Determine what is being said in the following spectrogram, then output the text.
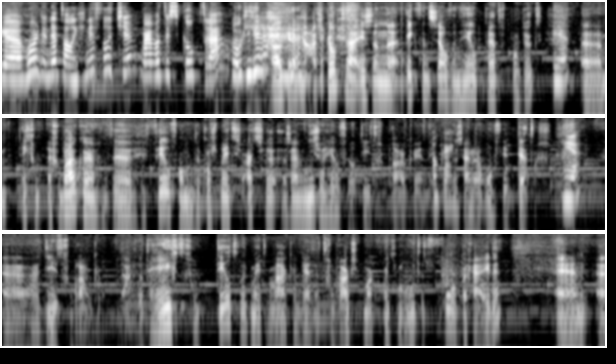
eh, hoorde net al een gniffeltje, maar wat is Sculptra, Rogier? Oké, nou, Sculptra is een, eh, ik vind het zelf een heel prettig product. Ja. Ehm, ik ge- er de, veel van de cosmetische artsen, er zijn er niet zo heel veel die het gebruiken. En ik- Oké. Er zijn er ongeveer 30 Ja. eh, die het gebruiken. Nou, dat heeft gedeeltelijk mee te maken met het gebruiksgemak, want je moet het voorbereiden. En, ehm,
